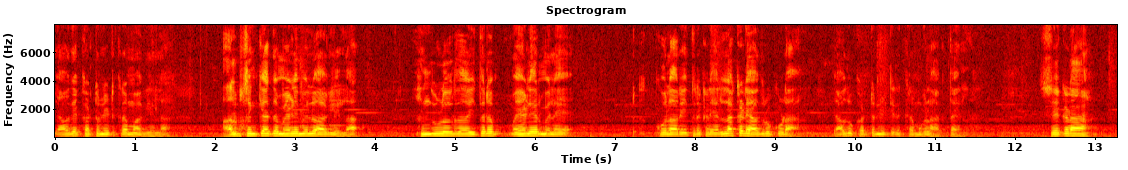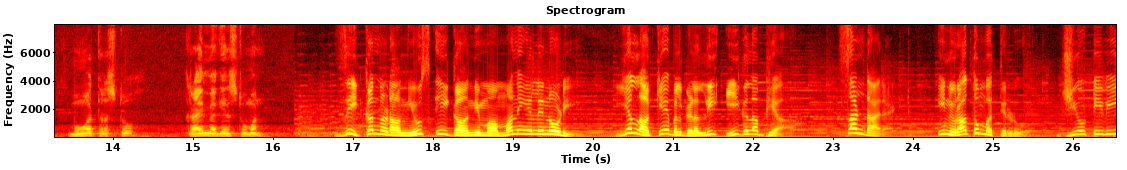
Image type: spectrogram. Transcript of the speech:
ಯಾವುದೇ ಕಟ್ಟುನಿಟ್ಟು ಕ್ರಮ ಆಗಲಿಲ್ಲ. ಅಲ್ಪಸಂಖ್ಯಾತ ಮಹಿಳೆ ಮೇಲೂ ಆಗಲಿಲ್ಲ. ಹಿಂದುಳಿದ ಇತರ ಮಹಿಳೆಯರ ಮೇಲೆ ಕೋಲಾರ ಇತರ ಕಡೆ ಎಲ್ಲ ಕಡೆ ಆದರೂ ಕೂಡ ಯಾವುದೂ ಕಟ್ಟುನಿಟ್ಟಿನ ಕ್ರಮಗಳಾಗ್ತಾ ಇಲ್ಲ. ಶೇಕಡ ಮೂವತ್ತರಷ್ಟು crime against woman. Zee Kannada news ಈಗ ನಿಮ್ಮ ಮನೆಯಲ್ಲೇ ನೋಡಿ. ಎಲ್ಲ ಕೇಬಲ್ಗಳಲ್ಲಿ ಈಗ ಲಭ್ಯ. ಸನ್ ಡೈರೆಕ್ಟ್ ಇನ್ನೂರ ತೊಂಬತ್ತೆರಡು, ಜಿಯೋ ಟಿವಿ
